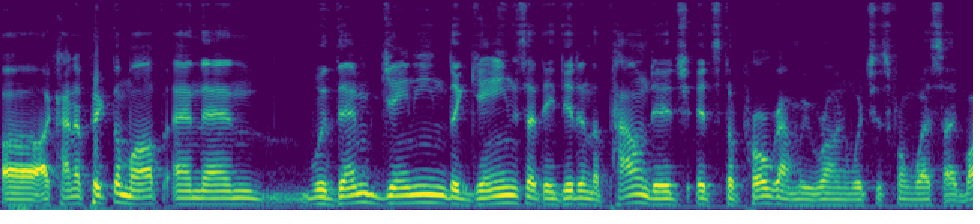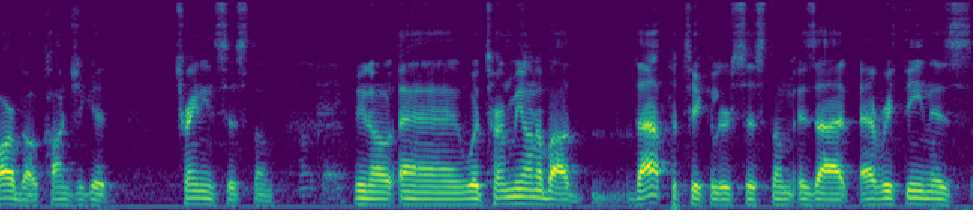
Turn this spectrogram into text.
uh, i kind of picked them up and then with them gaining the gains that they did in the poundage it's the program we run which is from westside barbell conjugate training system Okay. you know and what turned me on about that particular system is that everything is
